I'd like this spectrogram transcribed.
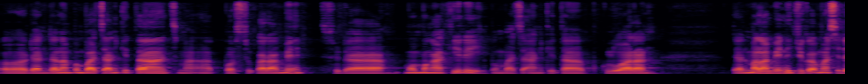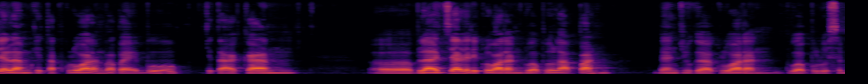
Eh, dan dalam pembacaan kita, jemaat Pos Sukarame sudah mau mengakhiri pembacaan kitab keluaran. Dan malam ini juga masih dalam kitab keluaran Bapak Ibu, kita akan belajar dari keluaran 28 dan juga keluaran 29.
